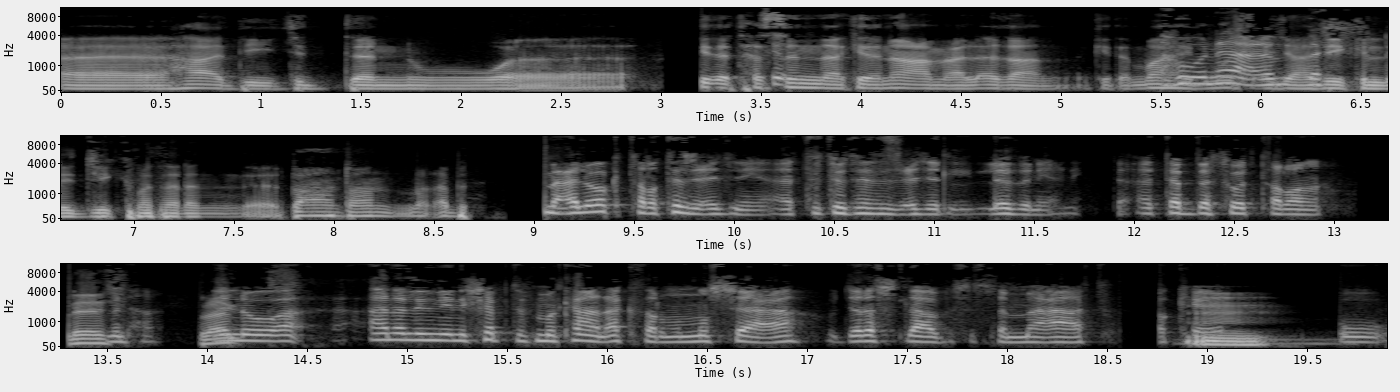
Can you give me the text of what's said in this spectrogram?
آه، هادي جدا وكذا تحس إنه كذا ناعم على الأذان. كذا ما هي هو ناعم بس- هذيك اللي تجيك مثلا طعن طعن أبد. مع الوقت ترى تزعجني ت- ت- تزعج الأذن يعني. تبدأ توتر أنا. ليش؟ منها. لأنه أنا لأني نشبت في مكان أكثر من نص ساعة وجلست لابس السماعات okay مم. و-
